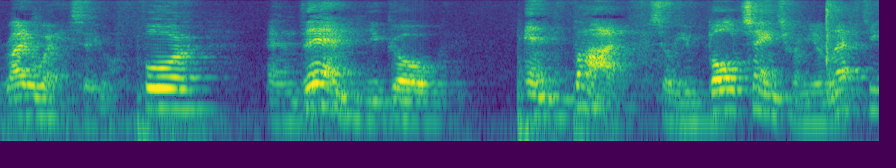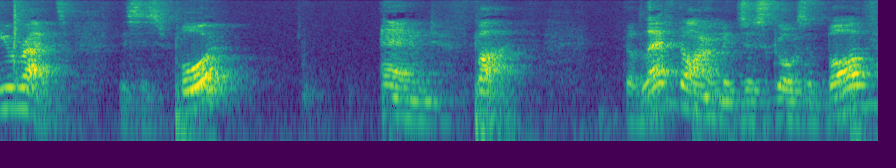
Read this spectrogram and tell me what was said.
right away. So you go four, and then you go and five. So you ball change from your left to your right. This is four and five. The left arm, it just goes above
